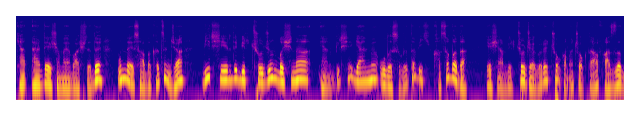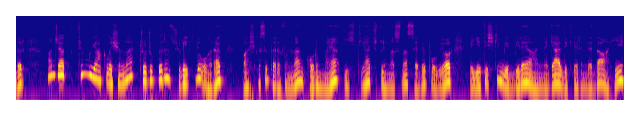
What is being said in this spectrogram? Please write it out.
kentlerde yaşamaya başladı. Bunu da hesaba katınca bir şehirde bir çocuğun başına yani bir şey gelme olasılığı tabii ki kasabada yaşayan bir çocuğa göre çok ama çok daha fazladır. Ancak tüm bu yaklaşımlar çocukların sürekli olarak başkası tarafından korunmaya ihtiyaç duymasına sebep oluyor ve yetişkin bir birey haline geldiklerinde dahi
